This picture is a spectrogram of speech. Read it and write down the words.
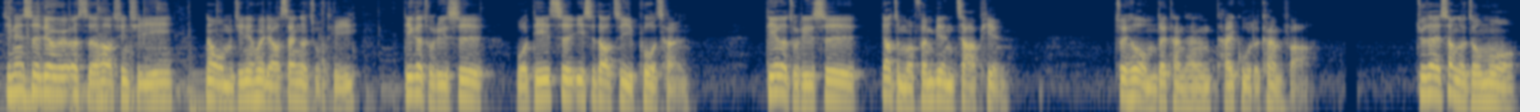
今天是六月二十二号，星期一。那我们今天会聊三个主题。第一个主题是我第一次意识到自己破产。第二个主题是要怎么分辨诈骗。最后，我们再谈谈台股的看法。就在上个周末，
